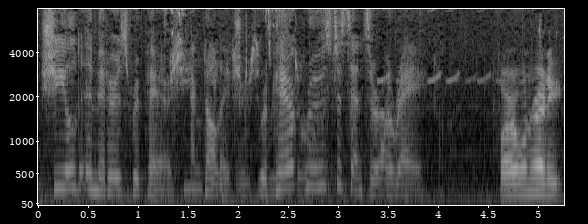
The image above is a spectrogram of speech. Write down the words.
Shield emitters repaired. Shield Acknowledged. emitters Repair restored. crews to sensor array. Fire one ready.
